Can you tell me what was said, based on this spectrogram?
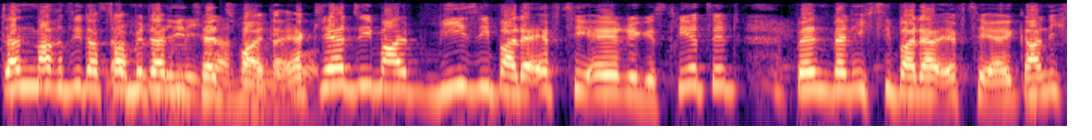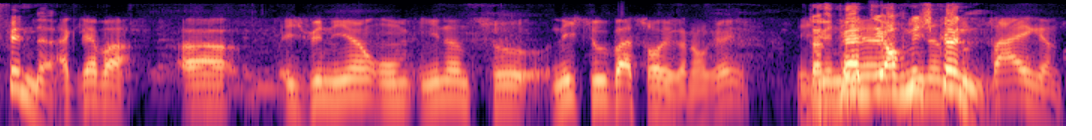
Dann machen Sie das doch Lassen mit der Lizenz das weiter. Erklären Sie mal, wie Sie bei der FCL registriert sind, wenn, wenn ich Sie bei der FCL gar nicht finde. Herr Kleber, äh, ich bin hier, um Ihnen zu, nicht zu überzeugen, okay? Ich Das werden hier, Sie auch nicht Ihnen können. Zu zeigen.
